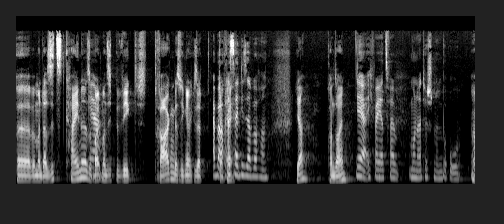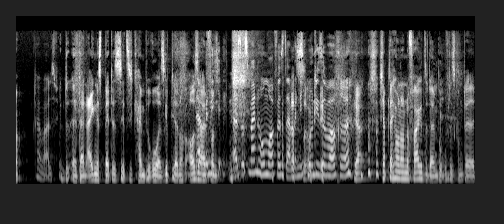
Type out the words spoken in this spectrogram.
äh, wenn man da sitzt, keine. Sobald Ja. man sich bewegt, tragen. Deswegen habe ich gesagt, Aber auch erst seit dieser Woche. ja, kann sein. Ja, ja, ich war ja zwei Monate schon im Büro. Ja. Da war alles viel. Äh, Dein eigenes Bett ist jetzt kein Büro. Es gibt ja noch außerhalb von. ich, das ist mein Homeoffice, da bin Ach ich so, nur okay. diese Woche. Ja, ich habe gleich auch noch eine Frage zu deinem Beruf, das kommt, äh,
